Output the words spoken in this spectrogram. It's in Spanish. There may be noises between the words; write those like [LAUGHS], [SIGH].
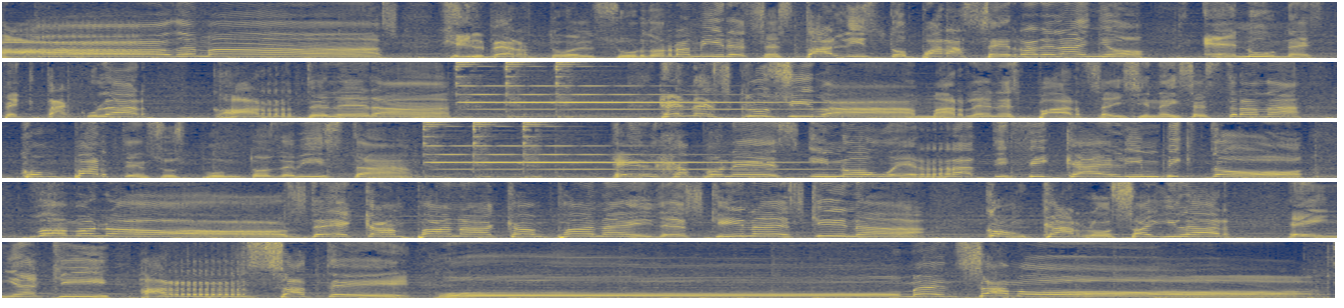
Además, Gilberto el zurdo Ramírez está listo para cerrar el año en una espectacular cartelera. En exclusiva, Marlene Esparza y Sineis Estrada comparten sus puntos de vista. El japonés Inoue ratifica el invicto. ¡Vámonos! De campana a campana y de esquina a esquina con Carlos Aguilar e Iñaki Arzate. ¡Comenzamos!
